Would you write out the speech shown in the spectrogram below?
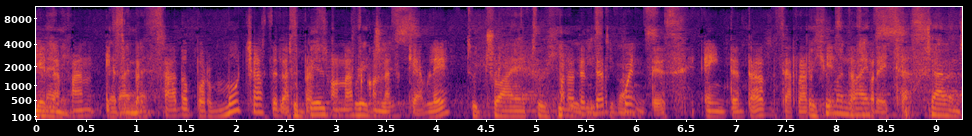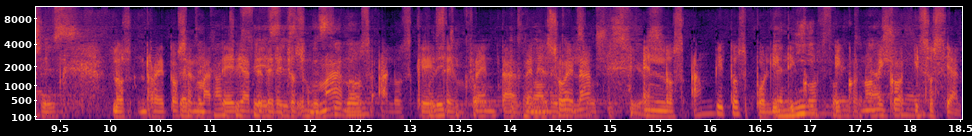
y el afán expresado por muchas de las personas con las que hablé para tender puentes e intentar cerrar estas brechas. Los retos en materia de derechos humanos a los que se enfrenta Venezuela en los ámbitos políticos, económico y social.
